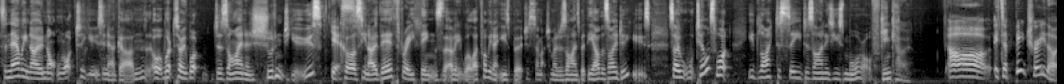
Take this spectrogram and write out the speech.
So now we know not what to use in our gardens, or what sorry, what designers shouldn't use, Yes. because you know they're three things that I mean. Well, I probably don't use birches so much in my designs, but the others I do use. So tell us what you'd like to see designers use more of. ginkgo. Oh, it's a big tree though.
